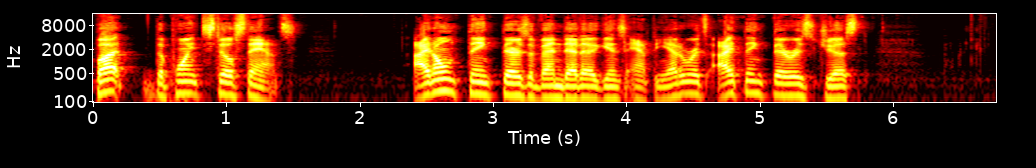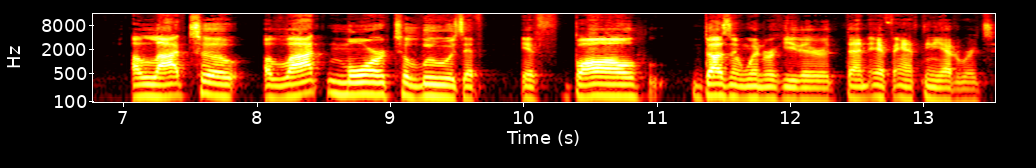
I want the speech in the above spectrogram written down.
But the point still stands. I don't think there's a vendetta against Anthony Edwards. I think there is just a lot to a lot more to lose if if Ball doesn't win Rookie of the Year than if Anthony Edwards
